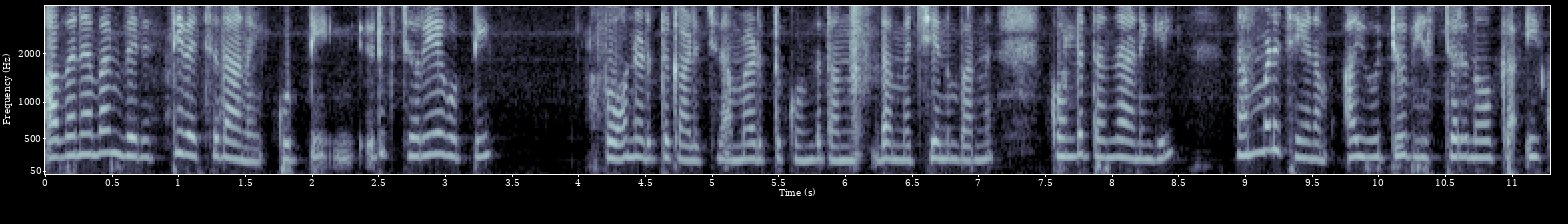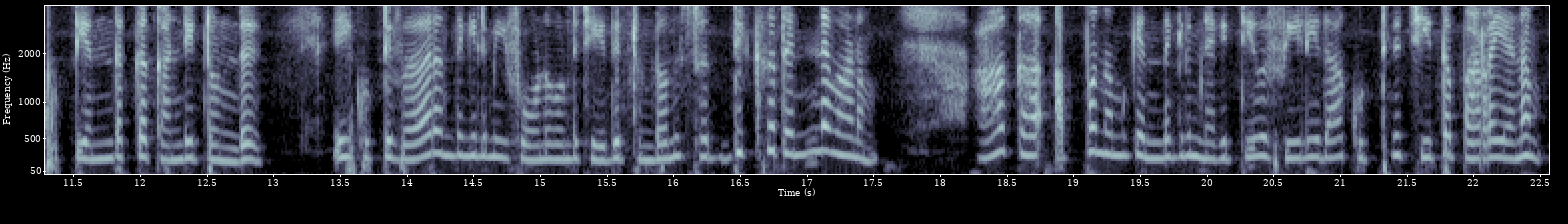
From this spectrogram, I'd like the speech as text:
അവനവൻ വരുത്തി വെച്ചതാണ്. കുട്ടി ഒരു ചെറിയ കുട്ടി ഫോൺ എടുത്ത് കളിച്ച് നമ്മളെടുത്ത് കൊണ്ടു തന്നു. ദമ്മച്ചി എന്നും പറഞ്ഞ് കൊണ്ടു തന്നതാണെങ്കിൽ നമ്മൾ ചെയ്യണം. ആ യൂട്യൂബ് ഹിസ്റ്ററി നോക്കുക ഈ കുട്ടി എന്തൊക്കെ കണ്ടിട്ടുണ്ട്? ഈ കുട്ടി വേറെ എന്തെങ്കിലും ഈ ഫോൺ കൊണ്ട് ചെയ്തിട്ടുണ്ടോ എന്ന് ശ്രദ്ധിക്കുക തന്നെ വേണം. ആ അപ്പം നമുക്ക് എന്തെങ്കിലും നെഗറ്റീവ് ഫീൽ ചെയ്ത് ആ കുട്ടിനെ ചീത്ത പറയണം.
